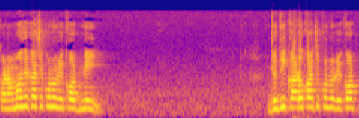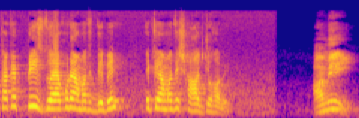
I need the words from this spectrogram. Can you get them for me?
কারণ আমাদের কাছে কোনো রেকর্ড নেই। যদি কারও কাছে কোনো রেকর্ড থাকে প্লিজ দয়া করে আমাদের দেবেন। এতে আমাদের সাহায্য হবে। আমি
